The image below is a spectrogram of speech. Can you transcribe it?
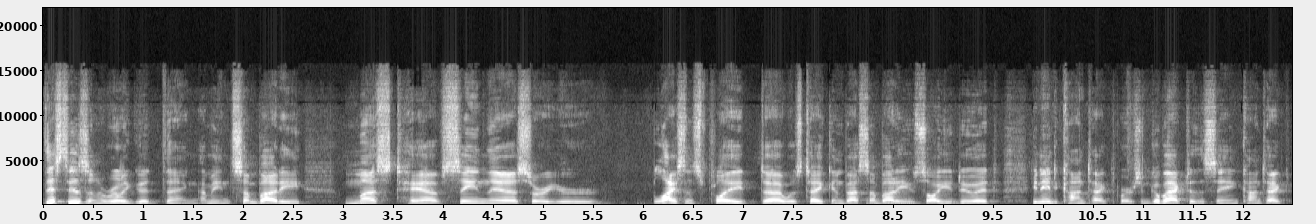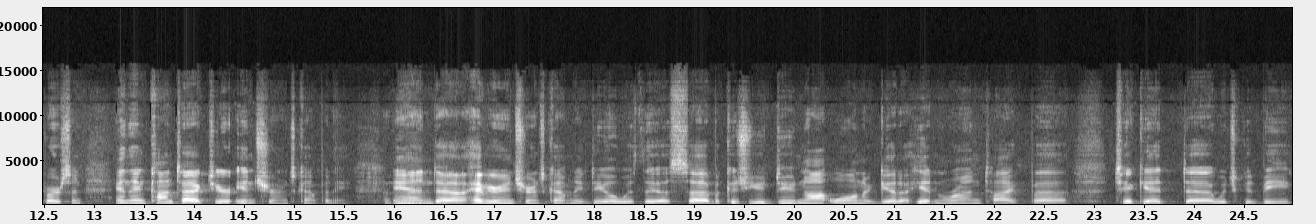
this isn't a really good thing. I mean, somebody must have seen this or your license plate uh, was taken by somebody who saw you do it. You need to contact the person. Go back to the scene, contact the person, and then contact your insurance company. And uh, have your insurance company deal with this uh, because you do not want to get a hit and run type uh, ticket, uh, which could be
